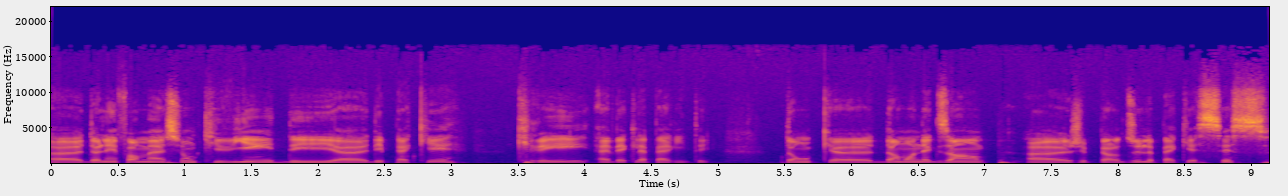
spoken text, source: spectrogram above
euh, de l'information qui vient des, euh, des, paquets créés avec la parité. Donc, dans mon exemple, j'ai perdu le paquet 6,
